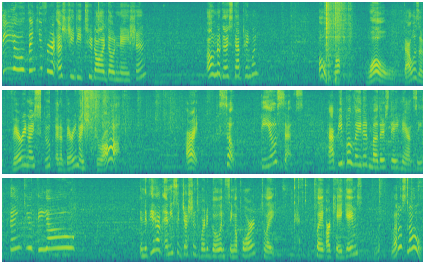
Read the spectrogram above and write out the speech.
Theo, thank you for your SGD $2 donation. Oh, no, did I stab Penguin? Oh, well, whoa. That was a very nice scoop and a very nice drop. All right, so Theo says, Happy belated Mother's Day, Nancy. Thank you, Theo. And if you have any suggestions where to go in Singapore to like play arcade games, let us know.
